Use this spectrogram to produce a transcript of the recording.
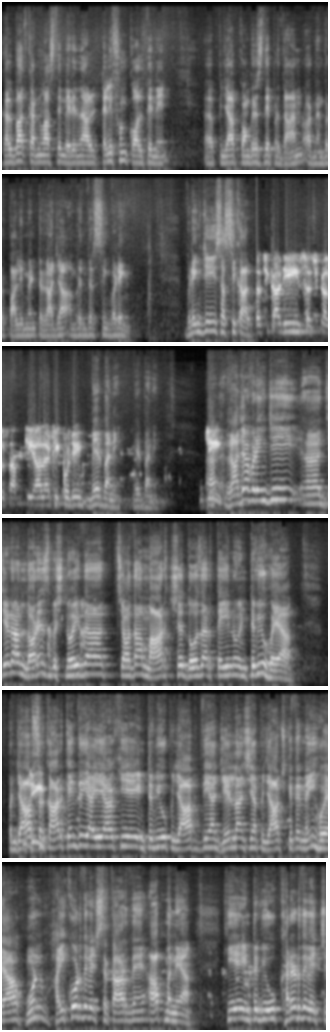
ਗੱਲਬਾਤ ਕਰਨ ਵਾਸਤੇ ਮੇਰੇ ਨਾਲ ਟੈਲੀਫੋਨ ਕਾਲ ਤੇ ਨੇ ਪੰਜਾਬ ਕਾਂਗਰਸ ਦੇ ਪ੍ਰਧਾਨ ਔਰ ਮੈਂਬਰ ਪਾਰਲੀਮੈਂਟ ਰਾਜਾ ਅਮਰਿੰਦਰ ਸਿੰਘ ਵੜਿੰਗ। ਵੜਿੰਗ ਜੀ ਸਤਿ ਸ਼੍ਰੀ ਅਕਾਲ। ਸਤਿ ਸ਼੍ਰੀ ਅਕਾਲ ਜੀ ਸਤਿ ਸ਼੍ਰੀ ਅਕਾਲ ਸਾਹਿਬ ਕੀ ਹਾਲ ਹੈ? ਠੀਕ ਹੋ ਜੀ? ਮਿਹਰਬਾਨੀ ਮਿਹਰਬਾਨੀ। ਰਾਜਾ ਵੜਿੰਗ ਜੀ ਜਿਹੜਾ ਲਾਰੈਂਸ ਬਿਸ਼ਨੋਈ ਦਾ 14 ਮਾਰਚ 2023 ਨੂੰ ਇੰਟਰਵਿਊ ਹੋਇਆ ਪੰਜਾਬ। ਸਰਕਾਰ ਕਹਿੰਦੀ ਆਈ ਆ ਕਿ ਇਹ ਇੰਟਰਵਿਊ ਪੰਜਾਬ ਦੀਆਂ ਜੇਲ੍ਹਾਂ 'ਚ ਜਾਂ ਪੰਜਾਬ 'ਚ ਕਿਤੇ ਨਹੀਂ ਹੋਇਆ। ਹੁਣ ਹਾਈ ਕੋਰਟ ਦੇ ਵਿੱਚ ਸਰਕਾਰ ਨੇ ਆਪ ਮੰਨਿਆ ਕਿ ਇਹ ਇੰਟਰਵਿਊ ਖਰੜ ਦੇ ਵਿੱਚ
